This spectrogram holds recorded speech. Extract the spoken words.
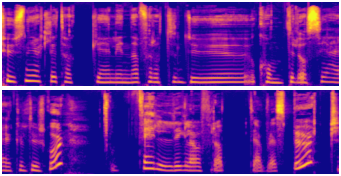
Tusen hjertelig takk, Linda, for at du kom til oss i Eia kulturskolen. Veldig glad for at jeg ble spurt.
